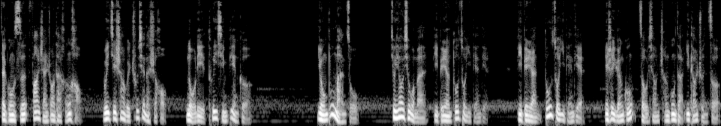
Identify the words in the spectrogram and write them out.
在公司发展状态很好，危机尚未出现的时候。努力推行变革，永不满足，就要求我们比别人多做一点点，比别人多做一点点，也是员工走向成功的一条准则。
